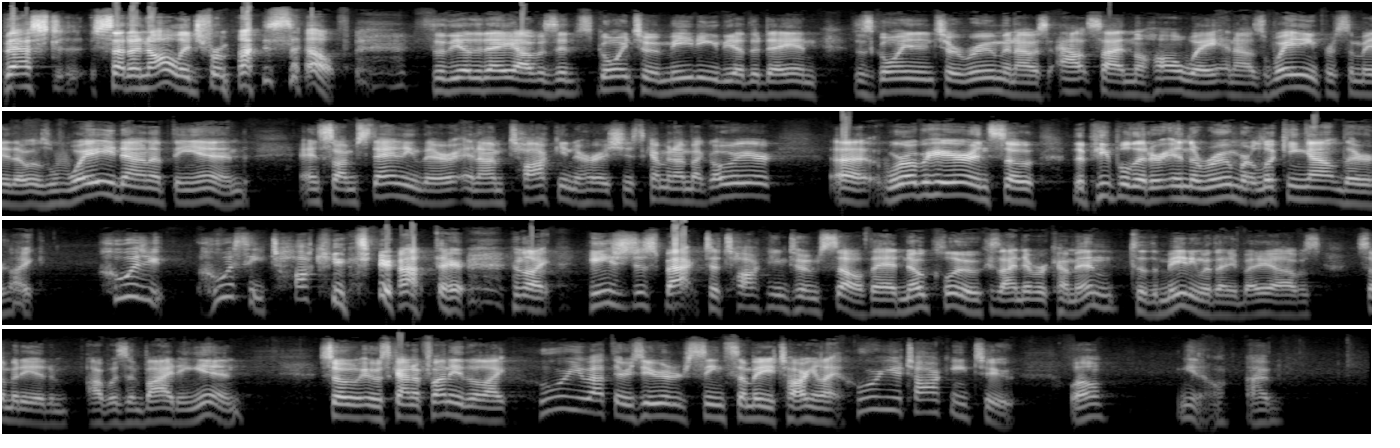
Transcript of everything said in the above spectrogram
best set of knowledge for myself. So the other day, I was going to a meeting the other day and was going into a room and I was outside in the hallway and I was waiting for somebody that was way down at the end and so I'm standing there and I'm talking to her as she's coming. I'm like, over here, uh, we're over here. And so the people that are in the room are looking out. They're like, who is he? Who is he talking to out there? And like, he's just back to talking to himself. They had no clue because I never come into the meeting with anybody. I was somebody had, I was inviting in. So it was kind of funny. They're like, who are you out there? Has you ever seen somebody talking like, who are you talking to? Well, you know, I'm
